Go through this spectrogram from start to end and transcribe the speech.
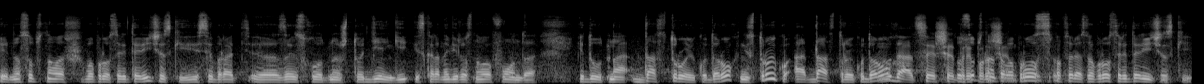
Ну, собственно, ваш вопрос риторический. Если брать э, за исходную, что деньги из коронавирусного фонда идут на достройку дорог, не стройку, а достройку дорог, Ну да, це ще то, собственно, это вопрос, повторяюсь, вопрос риторический.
